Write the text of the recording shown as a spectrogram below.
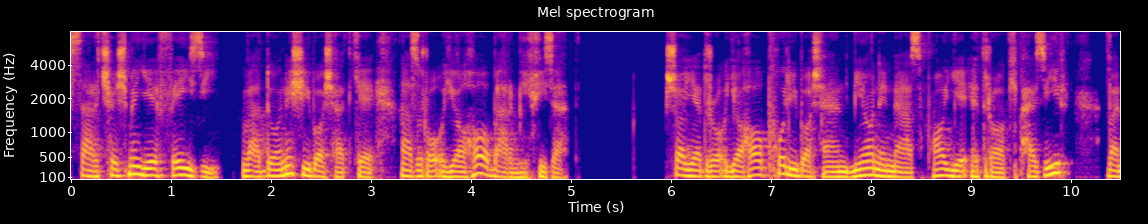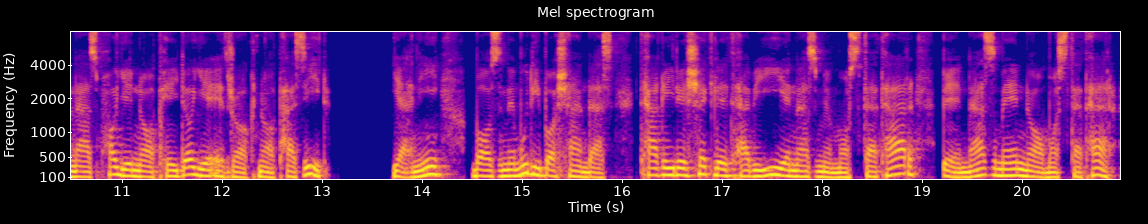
سرچشمه فیزی و دانشی باشد که از رؤیاها برمیخیزد. شاید رؤیاها پلی باشند میان نظمهای ادراک پذیر و نظمهای ناپیدای ادراک ناپذیر. یعنی بازنمودی باشند از تغییر شکل طبیعی نظم مستتر به نظم نامستتر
